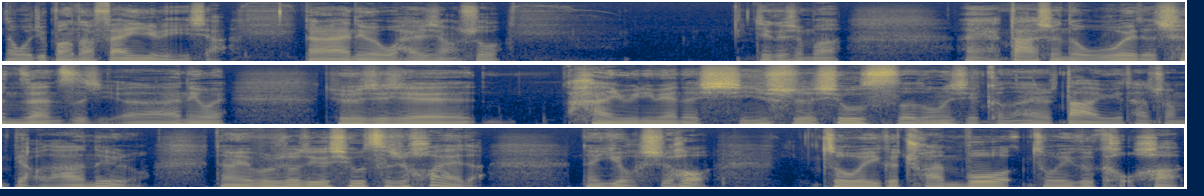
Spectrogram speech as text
那我就帮他翻译了一下。当然，anyway，我还是想说。这个什么，哎呀，大声的、无谓的称赞自己，呃，anyway，就是这些汉语里面的形式修辞的东西，可能还是大于它想表达的内容。但也不是说这个修辞是坏的。那有时候，作为一个传播，作为一个口号，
